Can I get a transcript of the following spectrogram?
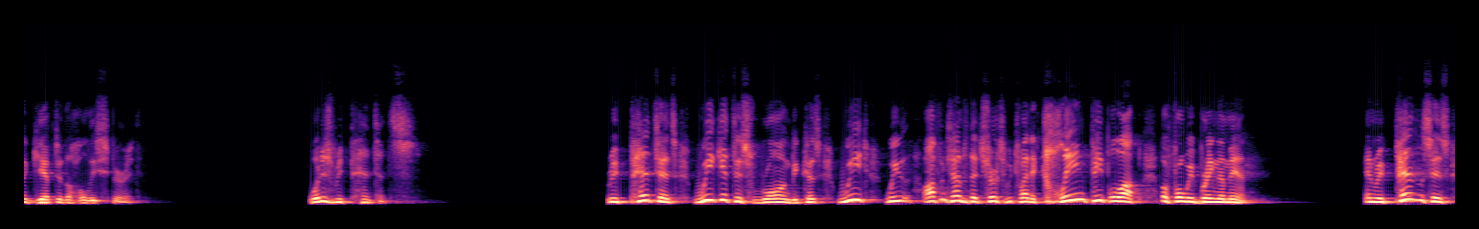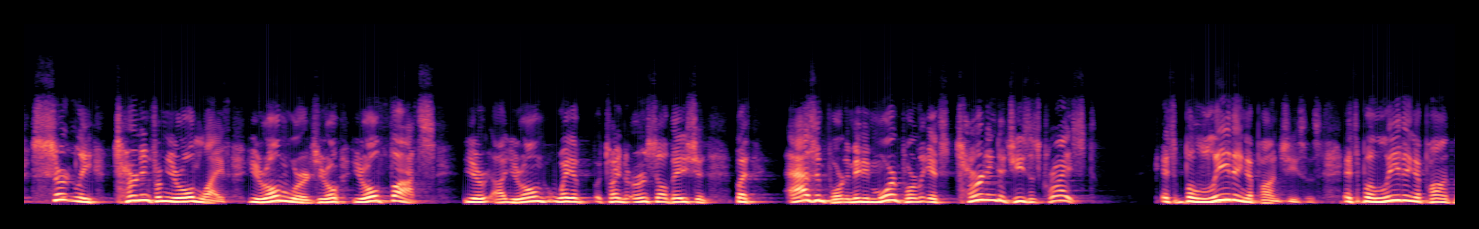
the gift of the Holy Spirit. What is repentance? Repentance, we get this wrong because we, we oftentimes in the church we try to clean people up before we bring them in. And repentance is certainly turning from your own life, your own words, your own, your own thoughts, your, uh, your own way of trying to earn salvation. But as important, maybe more importantly, it's turning to Jesus Christ. It's believing upon Jesus. It's believing upon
